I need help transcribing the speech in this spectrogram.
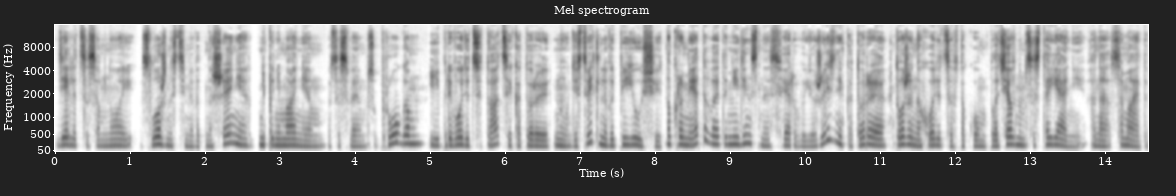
делится со мной сложностями в отношениях, непониманием со своим супругом и приводит ситуации, которые, ну, действительно вопиющие. Но кроме этого, это не единственная сфера в ее жизни, которая тоже находится в таком плачевном состоянии. Она сама это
